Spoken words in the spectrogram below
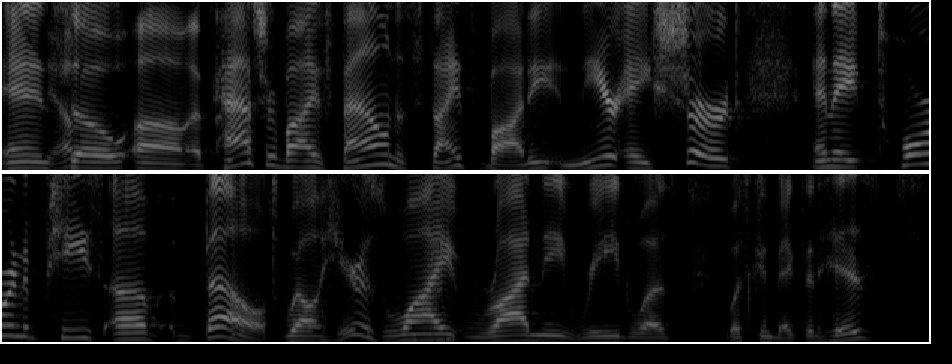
And Yep. so um, a passerby found Stites' body near a shirt and a torn piece of belt. Well, here's why Rodney Reed was was convicted. His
